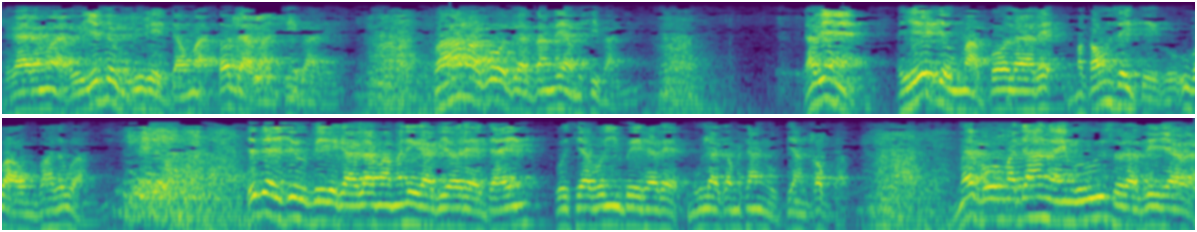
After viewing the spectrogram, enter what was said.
ဒကာဓမ္မတို့ရစ်ထုတ်ကြည့်တဲ့တောင်မှသောတာပန်ရှိပါတယ် ဘာမှကိုယ့်အတွက်တန်တရားမရှိပါနဲ့ဒါဖြင့်အရေးကြုံမှပေါ်လာတဲ့မကောင်းစိတ်တွေကိုဥပအောင်ဘာလုပ်ရမလဲပြည့်ပြည့်ရှုပြီးဒီကလာမှမနေ့ကပြောတဲ့အတိုင်းကိုဆရာဘုန်းကြီးပေးထားတဲ့မူလကမ္မထံကိုပြန်ကောက်တာမဲ့ဖို့မတားနိုင်ဘူးဆိုတာသိကြပါ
